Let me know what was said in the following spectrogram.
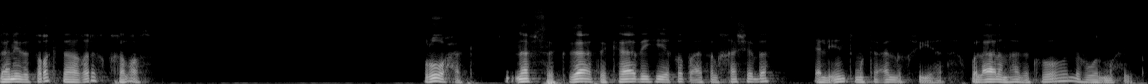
لأن إذا تركتها غرقت خلاص. روحك نفسك ذاتك هذه هي قطعة الخشبة اللي أنت متعلق فيها والعالم هذا كله هو المحيط.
